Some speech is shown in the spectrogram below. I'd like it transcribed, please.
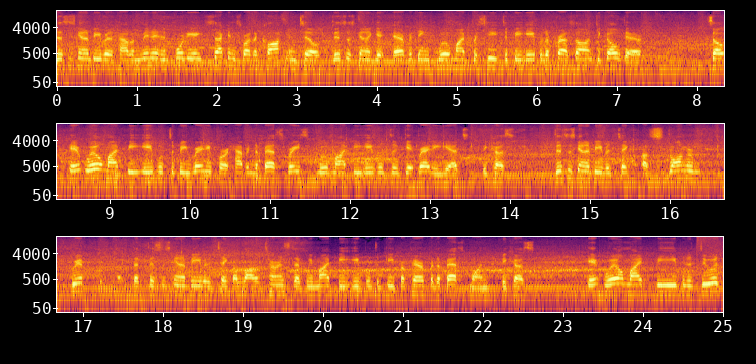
this is going to be able to have a minute and 48 seconds by the clock until this is going to get everything will might proceed to be able to press on to go there. So it will might be able to be ready for having the best race will might be able to get ready yet because this is going to be able to take a stronger grip that this is going to be able to take a lot of turns that we might be able to be prepared for the best one because it will might be able to do it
